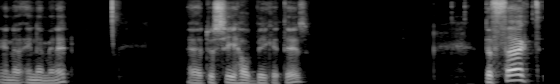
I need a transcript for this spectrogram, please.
in a, in a minute uh, to see how big it is. The fact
